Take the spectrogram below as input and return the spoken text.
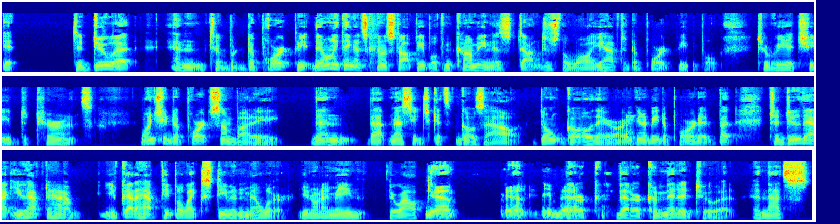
it to do it and to deport people. The only thing that's going to stop people from coming is not just the wall. You have to deport people to re-achieve deterrence once you deport somebody, then that message gets goes out. Don't go there, or you're going to be deported. But to do that, you have to have you've got to have people like Stephen Miller. You know what I mean? Throughout, yeah, yeah, that are that are committed to it, and that's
